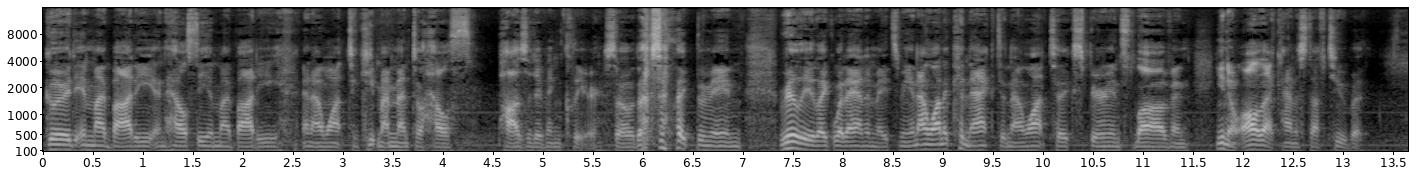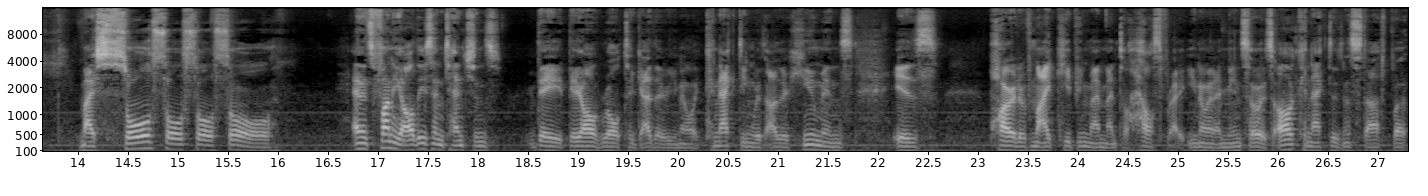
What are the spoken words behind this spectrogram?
good in my body and healthy in my body, and I want to keep my mental health positive and clear. So those are like the main, really like what animates me. And I want to connect and I want to experience love and you know all that kind of stuff too. But my soul, soul, soul, soul, and it's funny. All these intentions they they all roll together. You know, like connecting with other humans is part of my keeping my mental health right. You know what I mean? So it's all connected and stuff. But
